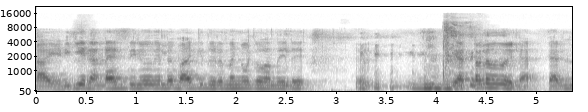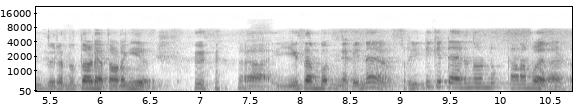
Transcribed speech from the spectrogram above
ആ എനിക്ക് രണ്ടായിരത്തി ഇരുപതിലെ ബാക്കി ദുരന്തങ്ങളൊക്കെ വന്നതിൽ ഞെട്ടലൊന്നുമില്ല. ഞാൻ ദുരന്തത്തോടെയാ തുടങ്ങിയത്. ആ, ഈ സംഭവം പിന്നെ ഫ്രീ ടിക്കറ്റ് ആയിരുന്നോണ്ടും കാണാൻ പോയതാ കേട്ടോ.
